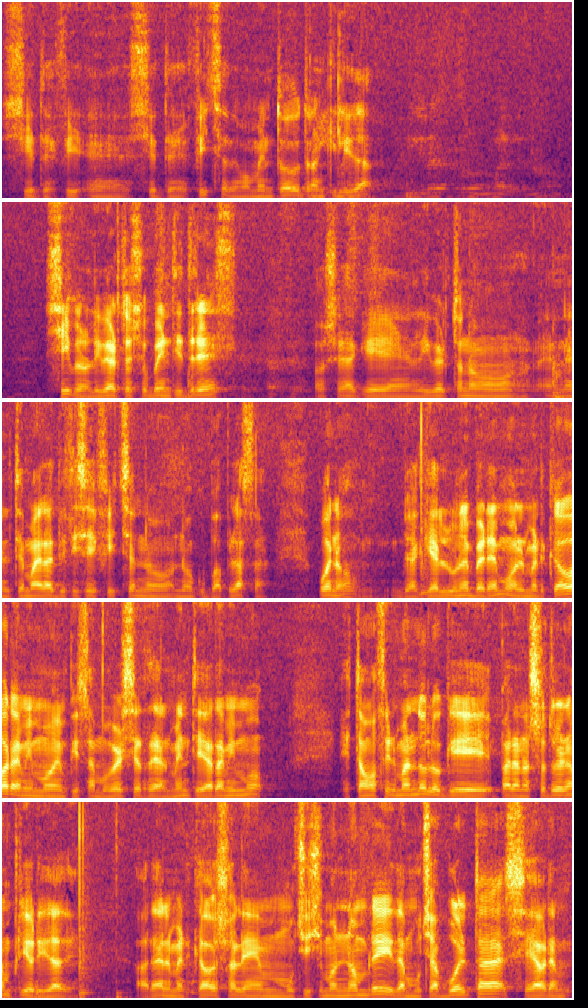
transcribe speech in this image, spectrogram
siete, eh, siete fichas, de momento tranquilidad. Sí, pero Liberto es sub-23, o sea que Liberto no, en el tema de las 16 fichas no, no, ocupa plaza. Bueno, de aquí al lunes veremos, el mercado ahora mismo empieza a moverse realmente, ahora mismo estamos firmando lo que para nosotros eran prioridades. Ahora el mercado salen muchísimos nombres y dan muchas vueltas, se abren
